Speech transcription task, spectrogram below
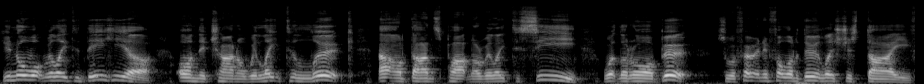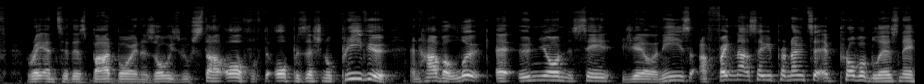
you know what we like to do here on the channel. We like to look at our dance partner. We like to see what they're all about. So without any further ado, let's just dive right into this bad boy. And as always, we'll start off with the oppositional preview and have a look at Union Saint-Gilloise. I think that's how you pronounce it. It probably isn't. Eh?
